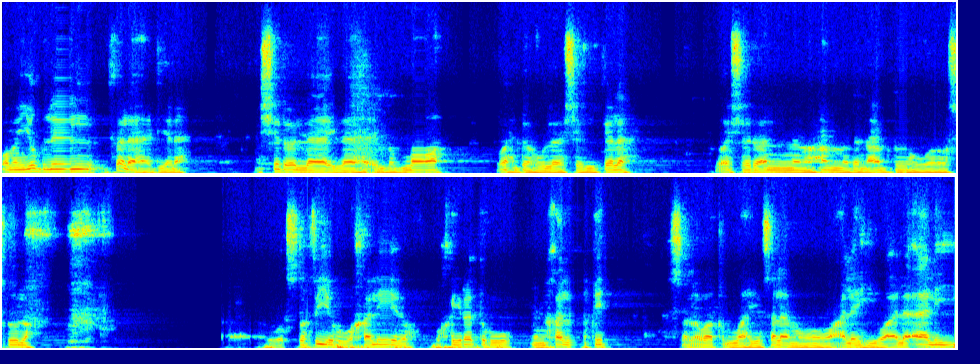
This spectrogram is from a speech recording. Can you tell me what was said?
ومن يضلل فلا هادي له. أشهد أن لا إله إلا الله وحده لا شريك له وأشهد أن محمدا عبده ورسوله. وصفيه وخليله وخيرته من خلقه صلوات الله وسلامه عليه وعلى آله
